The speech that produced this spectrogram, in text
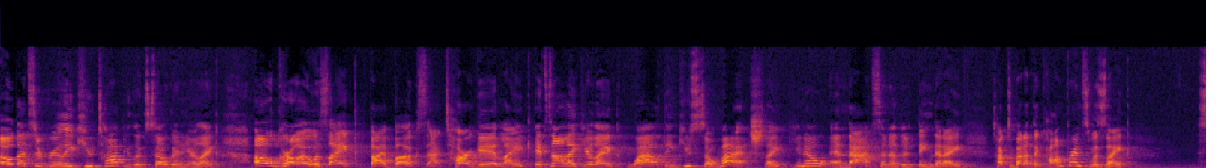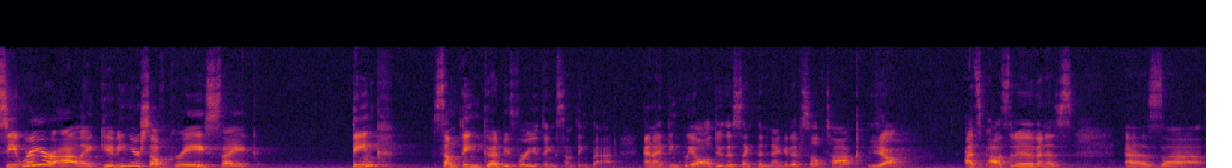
"Oh, that's a really cute top. You look so good," and you're like, "Oh, girl, it was like five bucks at Target." Like, it's not like you're like, "Wow, thank you so much." Like, you know, and that's another thing that I talked about at the conference was like, see where you're at, like giving yourself grace, like think something good before you think something bad. And I think we all do this, like the negative self-talk, yeah, as positive and as as uh,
